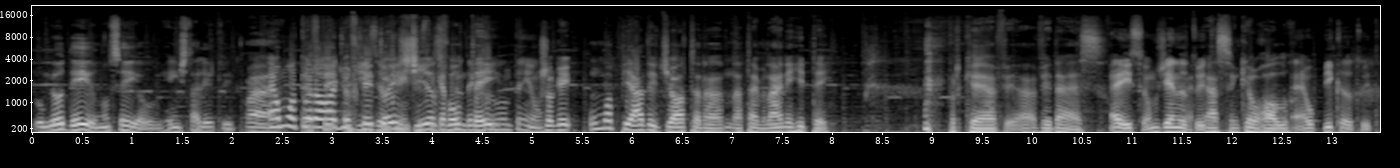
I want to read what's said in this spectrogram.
eu me odeio, não sei, eu reinstalei o Twitter. É, é o motor eu fiquei, ódio Eu fiquei diesel, dois gente. dias, voltei, um. joguei uma piada idiota na, na timeline e irritei. Porque a, a, vida é essa. É isso, é um gênio do é, Twitter. É assim que eu rolo. É o pica do Twitter.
